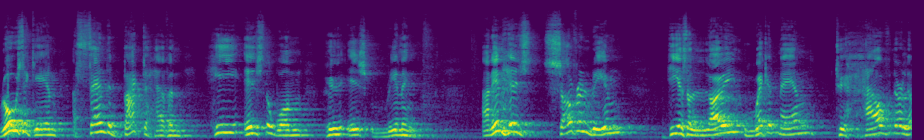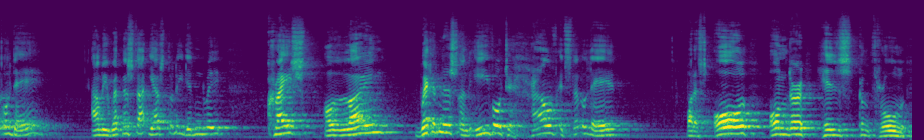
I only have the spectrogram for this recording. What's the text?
rose again, ascended back to heaven, he is the one who is reigning. And in his sovereign reign, he is allowing wicked men to have their little day. And we witnessed that yesterday, didn't we? Christ allowing wickedness and evil to have its little day, but it's all under his control.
